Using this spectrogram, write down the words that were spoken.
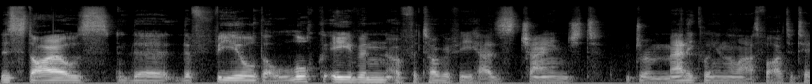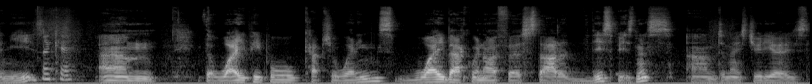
the styles, the the feel, the look, even of photography has changed dramatically in the last five to ten years okay. um, the way people capture weddings. Way back when I first started this business, um, Denise Studios,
